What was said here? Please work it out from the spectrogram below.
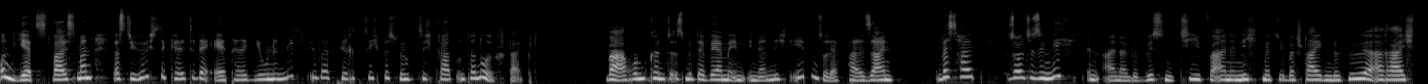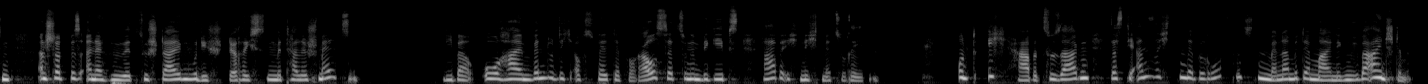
und jetzt weiß man, dass die höchste Kälte der Erdregionen nicht über 40 bis 50 Grad unter Null steigt. Warum könnte es mit der Wärme im Innern nicht ebenso der Fall sein? Weshalb sollte sie nicht in einer gewissen Tiefe eine nicht mehr zu übersteigende Höhe erreichen, anstatt bis einer Höhe zu steigen, wo die störrigsten Metalle schmelzen? Lieber Oheim, wenn du dich aufs Feld der Voraussetzungen begibst, habe ich nicht mehr zu reden. Und ich habe zu sagen, dass die Ansichten der berufensten Männer mit der meinigen übereinstimmen.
